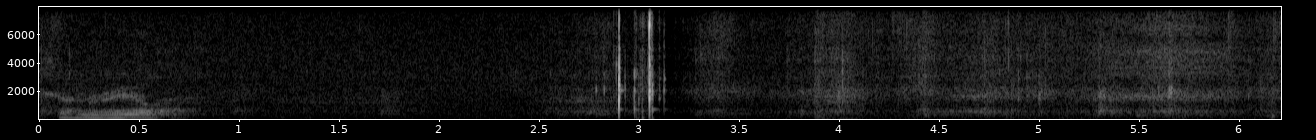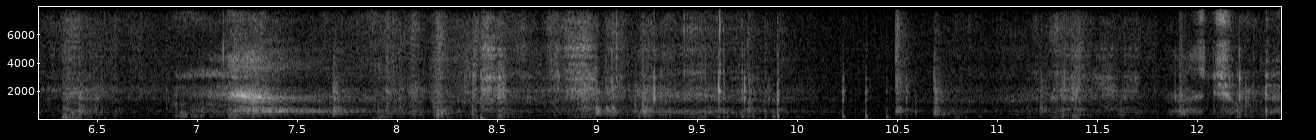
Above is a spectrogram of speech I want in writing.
It's unreal. Let's jump down.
